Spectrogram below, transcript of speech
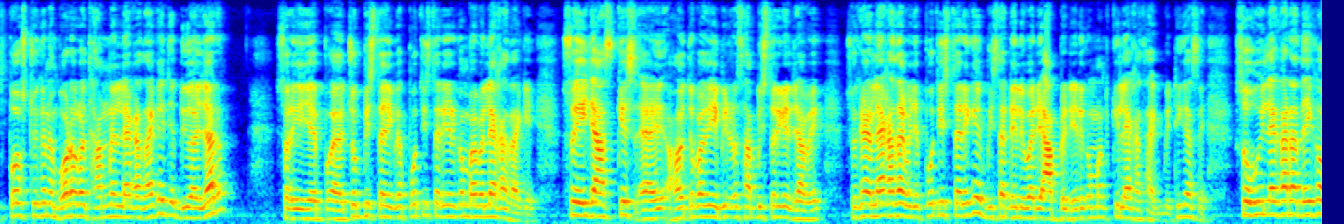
স্পষ্ট এখানে বড় করে থামনের লেখা থাকে যে, দুই হাজার সরি চব্বিশ তারিখ বা পঁচিশ তারিখ এরকমভাবে লেখা থাকে। সো এই যে আজকে হয়তো বা এই ভিডিও ছাব্বিশ তারিখে যাবে। সো এখানে লেখা থাকবে যে পঁচিশ তারিখে ভিসা ডেলিভারি আপডেট এরকম আর কি লেখা থাকবে, ঠিক আছে? সো ওই লেখাটা দেখে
